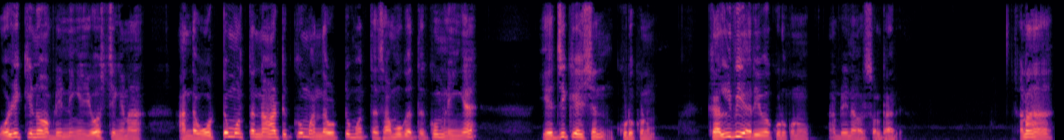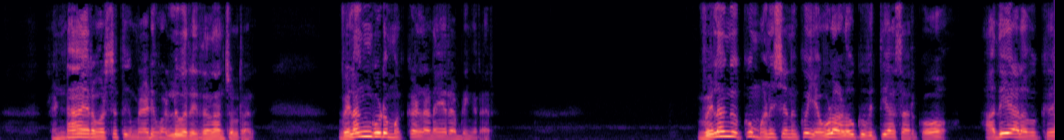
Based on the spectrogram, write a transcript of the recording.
ஒழிக்கணும் அப்படின்னு நீங்கள் யோசிச்சிங்கன்னா அந்த ஒட்டுமொத்த நாட்டுக்கும் அந்த ஒட்டுமொத்த சமூகத்துக்கும் நீங்கள் எஜுகேஷன் கொடுக்கணும். கல்வி அறிவை கொடுக்கணும் அப்படின்னு அவர் சொல்கிறாரு ஆனால் ரெண்டாயிரம் வருஷத்துக்கு முன்னாடி வள்ளுவர் இதை தான் சொல்கிறாரு விலங்கொடு மக்கள் அணையர் அப்படிங்கிறார். விலங்குக்கும் மனுஷனுக்கும் எவ்வளோ அளவுக்கு வித்தியாசம் இருக்கோ அதே அளவுக்கு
